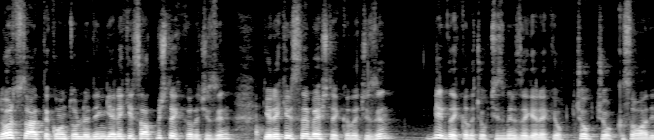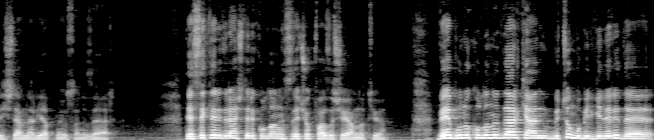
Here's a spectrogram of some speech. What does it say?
4 saatte kontrol edin. Gerekirse 60 dakikada çizin. Gerekirse 5 dakikada çizin. 1 dakikada çok çizmenize gerek yok. Çok çok kısa vadeli işlemler yapmıyorsanız eğer. Destekleri, dirençleri kullanın size çok fazla şey anlatıyor. Ve bunu kullanır derken bütün bu bilgileri de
